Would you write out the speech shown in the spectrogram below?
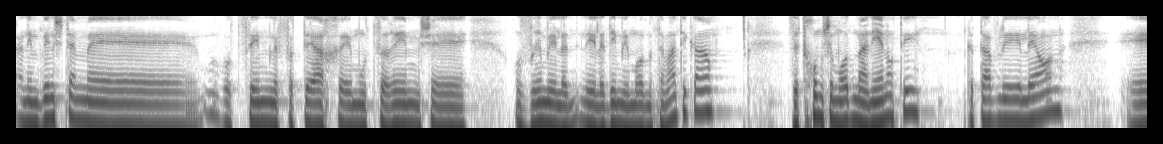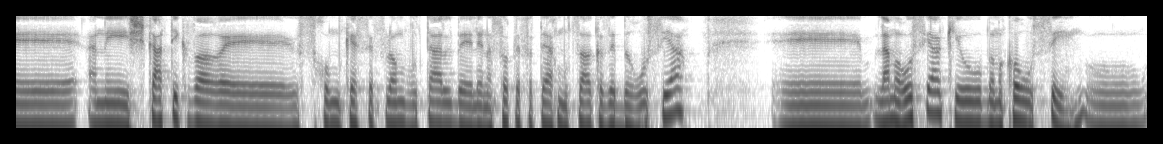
אני מבין שאתם אה, רוצים לפתח מוצרים שעוזרים לילדים ללמוד מתמטיקה. זה תחום שמאוד מעניין אותי, כתב לי ליאון. אה, אני השקעתי כבר אה, סכום כסף לא מבוטל בלנסות לפתח מוצר כזה ברוסיה. אה, למה רוסיה? כי הוא במקור רוסי, הוא,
